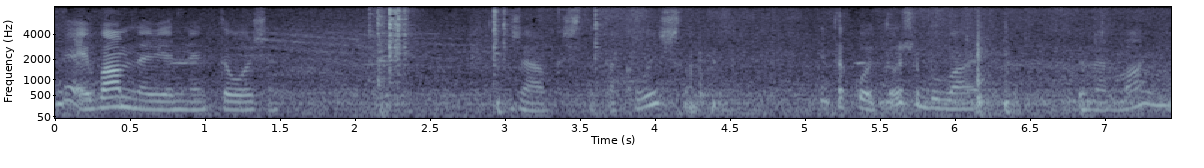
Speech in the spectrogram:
Да и вам, наверное, тоже. Жалко, что так вышло. И такое тоже бывает. Это нормально.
